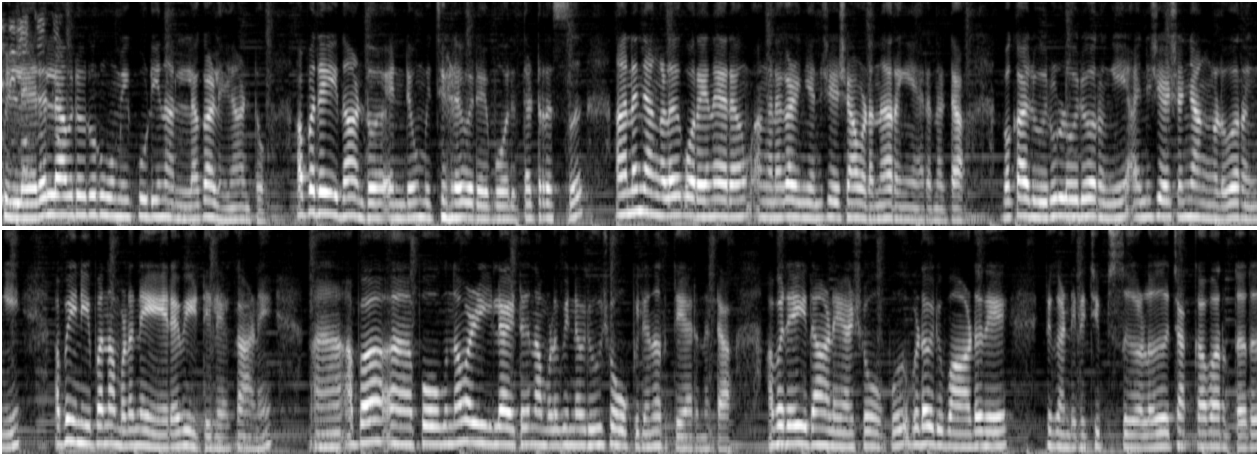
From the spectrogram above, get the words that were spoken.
പിള്ളേരെല്ലാവരും ഒരു റൂമിൽ കൂടി നല്ല കളിയാണ് കേട്ടോ അപ്പോൾ അതേ ഇതാണ് കേട്ടോ എന്റെ ഉമ്മച്ചിയുടെ ഒരേപോലത്തെ ഡ്രസ്സ്. അങ്ങനെ ഞങ്ങൾ കുറേ നേരം അങ്ങനെ കഴിഞ്ഞതിന് ശേഷം അവിടെ നിന്ന് ഇറങ്ങിയായിരുന്നു കേട്ടോ അപ്പോൾ കലൂരുള്ളവരും ഇറങ്ങി അതിന് ശേഷം ഞങ്ങളും ഇറങ്ങി അപ്പോൾ ഇനിയിപ്പോൾ നമ്മൾ നേരെ വീട്ടിലേക്കാണ്. അപ്പോൾ പോകുന്ന വഴിയിലായിട്ട് നമ്മൾ പിന്നെ ഒരു ഷോപ്പിൽ നിർത്തിയായിരുന്നു കേട്ടോ അപ്പോൾ അതേ ഇതാണ് ആ ഷോപ്പ്. ഇവിടെ ഒരുപാട് ദേ ഇത് കണ്ടില്ലേ ചിപ്സുകൾ ചക്ക വറുത്തത്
